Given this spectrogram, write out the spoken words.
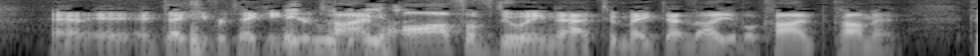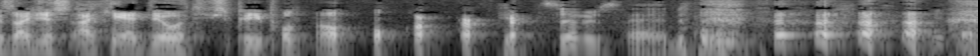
and, and, and thank you for taking your time off of doing that to make that valuable con- comment. Because I just I can't deal with these people no more. so sad. Yeah.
